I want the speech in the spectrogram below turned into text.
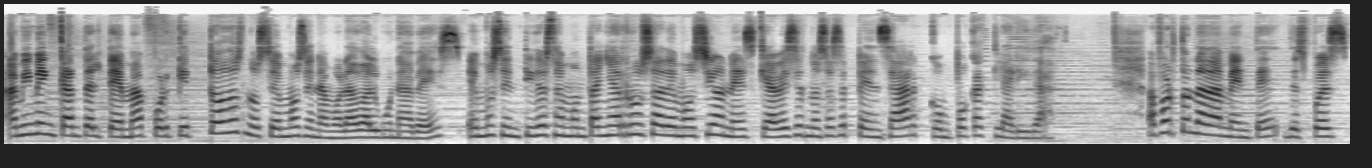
A mí me encanta el tema porque todos nos hemos enamorado alguna vez, hemos sentido esa montaña rusa de emociones que a veces nos hace pensar con poca claridad. Afortunadamente, después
